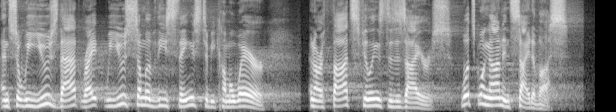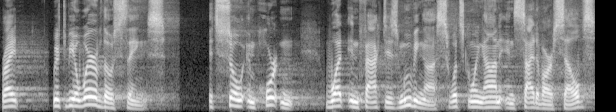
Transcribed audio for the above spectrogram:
And so we use that, right? We use some of these things to become aware in our thoughts, feelings, desires. What's going on inside of us, right? We have to be aware of those things. It's so important what, in fact, is moving us, what's going on inside of ourselves.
